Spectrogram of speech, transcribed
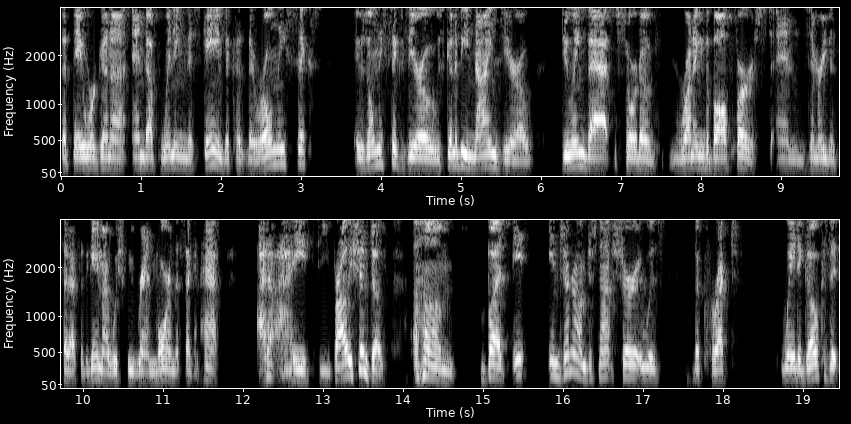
that they were going to end up winning this game because they were only 6 it was only 6-0, it was going to be 9-0 doing that sort of running the ball first and Zimmer even said after the game I wish we ran more in the second half. I, I you probably shouldn't have. Um, but it, in general, I'm just not sure it was the correct way to go because it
